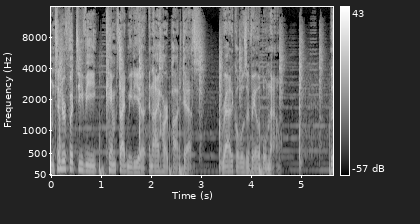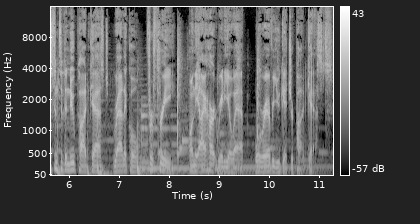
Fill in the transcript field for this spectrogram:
From Tenderfoot TV, Campside Media, and iHeart Podcasts, Radical is available now. Listen to the new podcast, Radical, for free on the iHeartRadio app or wherever you get your podcasts.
